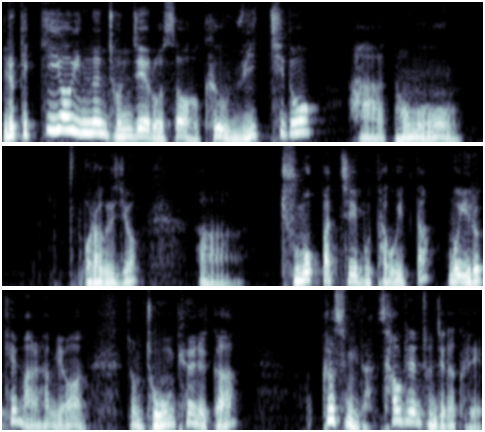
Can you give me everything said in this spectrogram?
이렇게 끼어 있는 존재로서 그 위치도 아, 너무 뭐라 그러죠? 아, 주목받지 못하고 있다? 뭐 이렇게 말하면 좀 좋은 표현일까? 그렇습니다. 사울이라는 존재가 그래요.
